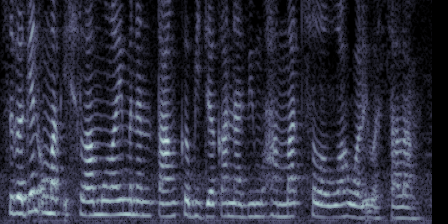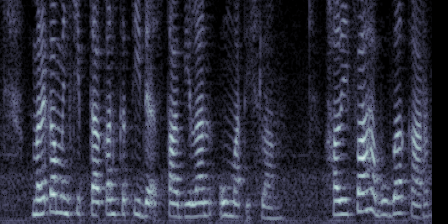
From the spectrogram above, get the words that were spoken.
Sebagian umat Islam mulai menentang kebijakan Nabi Muhammad SAW. Mereka menciptakan ketidakstabilan umat Islam. Khalifah Abu Bakar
